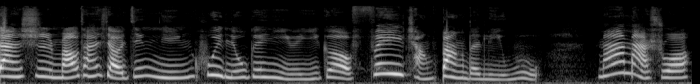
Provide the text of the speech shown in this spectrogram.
但是毛毯小精灵会留给你一个非常棒的礼物，妈妈说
